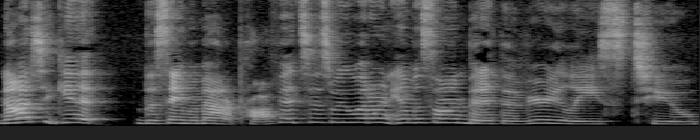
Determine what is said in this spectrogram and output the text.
not to get the same amount of profits as we would on Amazon, but at the very least to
